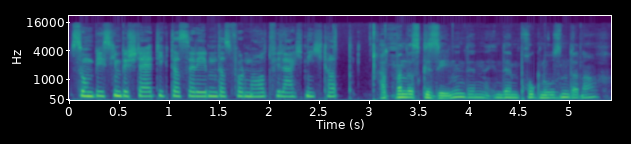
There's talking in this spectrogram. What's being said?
so ein bisschen bestätigt, dass er eben das Format vielleicht nicht hat. Hat man das gesehen in den, in den Prognosen danach?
